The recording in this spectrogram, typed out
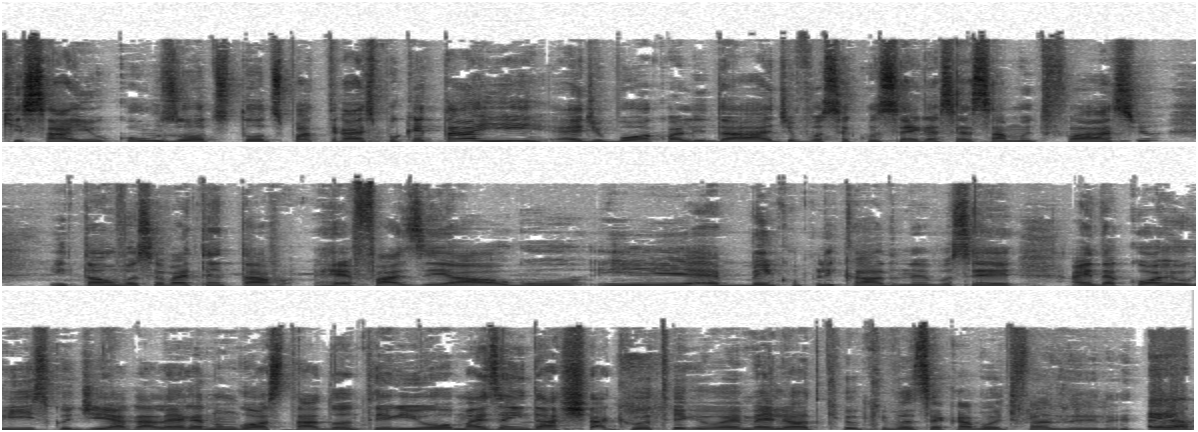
que saiu com os outros todos para trás, porque tá aí, é de boa qualidade, você consegue acessar muito fácil, então você vai tentar refazer algo e é bem complicado, né? Você ainda corre o risco de a galera não gostar do anterior, mas ainda achar que o anterior é melhor do que o que você acabou de fazer, né? É,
